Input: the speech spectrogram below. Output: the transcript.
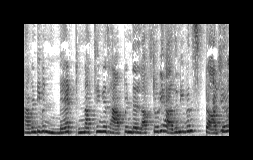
haven't even met, nothing has happened, their love story hasn't even And started. she's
